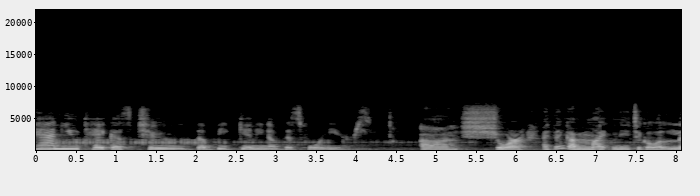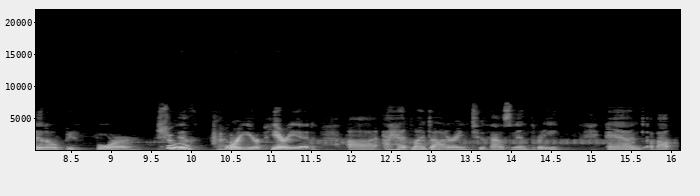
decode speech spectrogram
Can you take us to the beginning of this 4 years? Uh, sure. I think I might need to go a little before sure. this four year period. Uh, I had my daughter in 2003, and about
